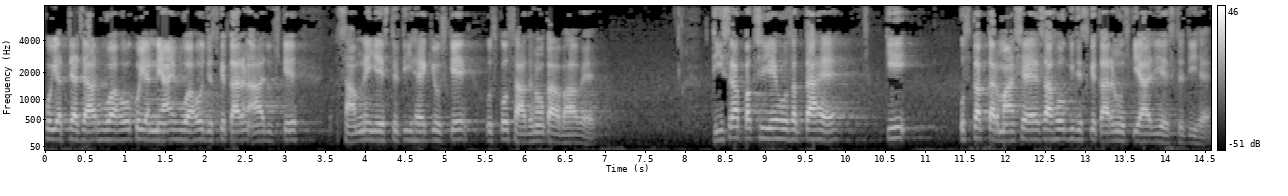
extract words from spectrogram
कोई अत्याचार हुआ हो, कोई अन्याय हुआ हो, जिसके कारण आज उसके सामने ये स्थिति है कि उसके, उसको साधनों का अभाव है। तीसरा पक्ष ये हो सकता है कि उसका कर्माशय ऐसा हो कि जिसके कारण उसकी आज ये स्थिति है।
